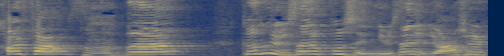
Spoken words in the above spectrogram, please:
开发什么的，可是女生就不行，女生你就要去，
